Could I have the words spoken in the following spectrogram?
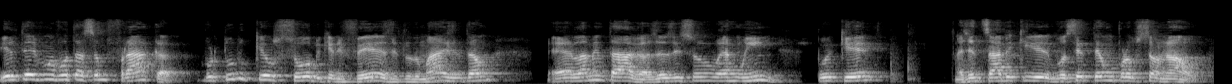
Ele teve uma votação fraca, por tudo que eu soube que ele fez e tudo mais, então é lamentável. Às vezes isso é ruim, porque a gente sabe que você ter um profissional,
